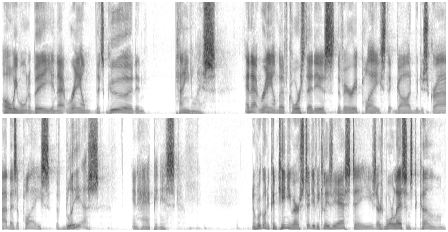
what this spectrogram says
Oh, we want to be in that realm that's good and painless. And that realm, that of course, that is the very place that God would describe as a place of bliss and happiness. Now, we're going to continue our study of Ecclesiastes. There's more lessons to come.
